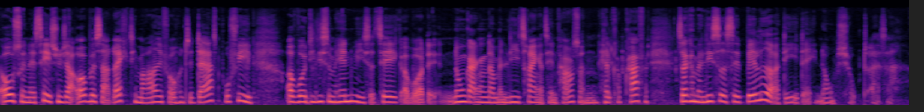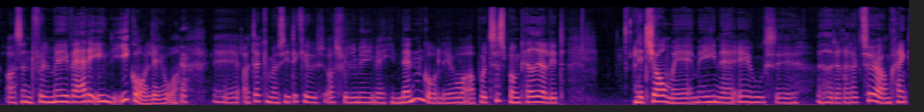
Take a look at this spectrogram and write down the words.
Aarhus Universitet, synes jeg, oppe sig rigtig meget i forhold til deres profil, og hvor de ligesom henviser til, ikke? og hvor det, nogle gange, når man lige trænger til en pause og en halv kop kaffe, så kan man lige sidde og se billeder, og det er i dag enormt sjovt, altså. Og sådan følge med i, hvad er det egentlig, I går og laver. Ja. Øh, og der kan man jo sige, det kan jo også følge med i, hvad hinanden går og laver. Og på et tidspunkt havde jeg lidt, lidt sjov med, med en af AU's øh, hvad hedder det, redaktører omkring,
